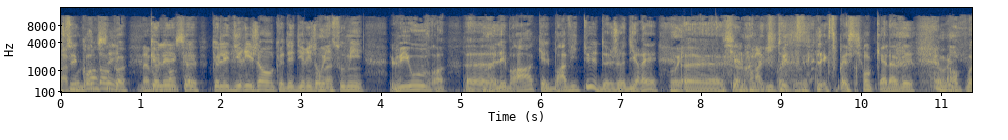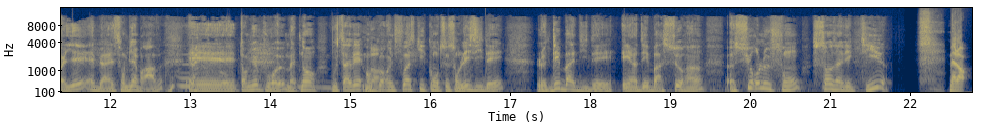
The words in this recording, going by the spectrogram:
je suis content que, les, que, les, dirigeants, que des dirigeants insoumis lui ouvrent euh, les bras. Quelle bravitude, je dirais. Euh, Quelle bravitude. L'expression qu'elle avait employée. Eh bien, elles sont bien braves. Et tant mieux pour eux. Maintenant, vous savez, encore une fois, ce qui compte, ce sont les idées, le débat d'idées et un débat serein euh, sur le fond, sans invective. Mais alors,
